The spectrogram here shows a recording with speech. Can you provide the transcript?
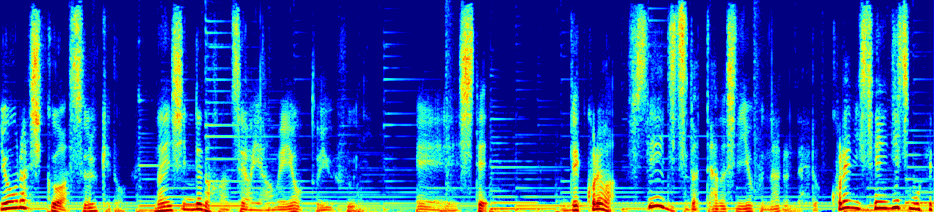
用らしくはするけど、内心での反省はやめようというふうに、えー、して、で、これは不誠実だって話によくなるんだけど、これに誠実もへっ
